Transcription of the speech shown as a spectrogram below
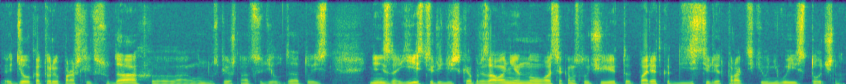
э, дел, которые прошли в судах, э, он успешно отсудил, да, то есть, я не знаю, есть юридическое образование, но, во всяком случае, это порядка 10 лет практики у него есть точно.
